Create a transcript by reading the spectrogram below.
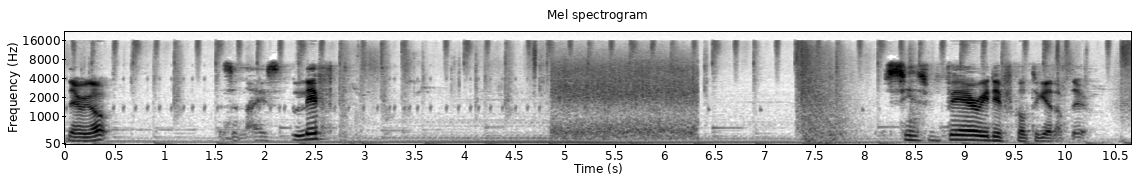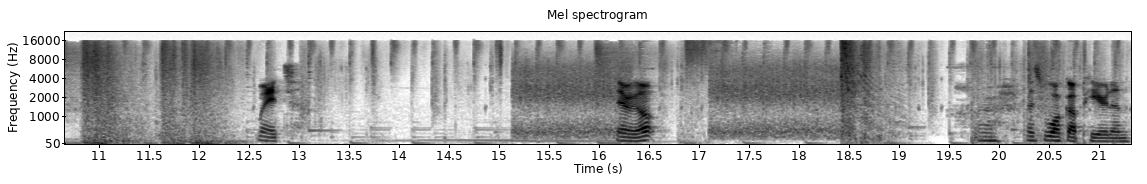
There we go. That's a nice lift. Seems very difficult to get up there. Wait. There we go. Uh, let's walk up here then.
